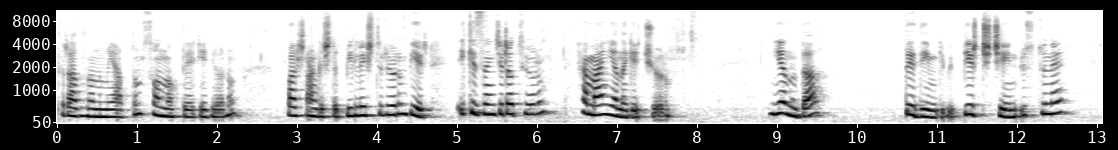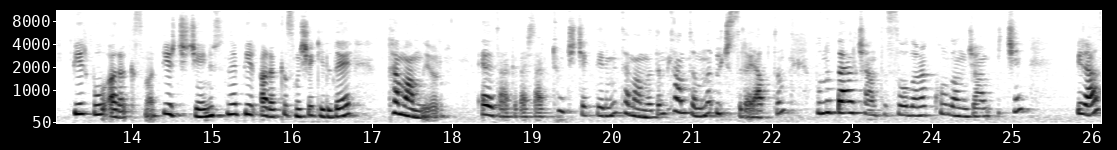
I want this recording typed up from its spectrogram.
trabzanımı yaptım. Son noktaya geliyorum. Başlangıçta birleştiriyorum. 1 2 zincir atıyorum. Hemen yana geçiyorum. Yanı da dediğim gibi bir çiçeğin üstüne bir bu ara kısmı, bir çiçeğin üstüne bir ara kısmı şekilde tamamlıyorum. Evet arkadaşlar tüm çiçeklerimi tamamladım. Tam tamına 3 sıra yaptım. Bunu bel çantası olarak kullanacağım için biraz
